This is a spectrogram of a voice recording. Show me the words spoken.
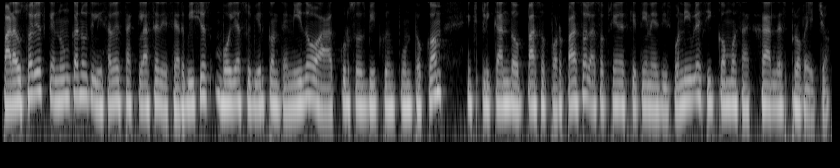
Para usuarios que nunca han utilizado esta clase de servicios, voy a subir contenido a cursosbitcoin.com explicando paso por paso las opciones que tienes disponibles y cómo sacarles provecho.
